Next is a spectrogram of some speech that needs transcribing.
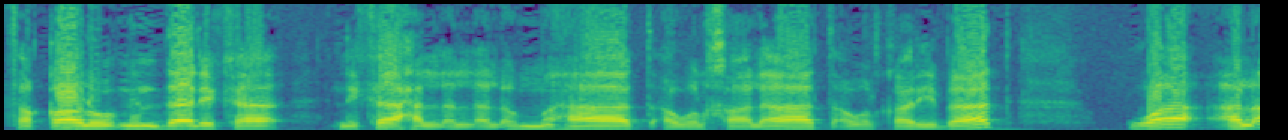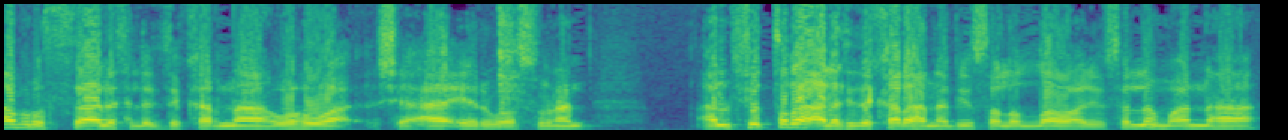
فقالوا من ذلك نكاح الأمهات أو الخالات أو القريبات. والأمر الثالث الذي ذكرناه وهو شعائر وسنن الفطرة التي ذكرها النبي صلى الله عليه وسلم وأنها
